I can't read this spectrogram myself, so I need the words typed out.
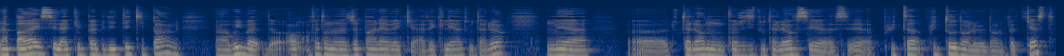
Là, pareil, c'est la culpabilité qui parle. oui, bah, en, fait, on en a déjà parlé avec, avec Léa tout à l'heure, mais tout à l'heure, quand je dis tout à l'heure, c'est plus, plus tôt dans le, dans le podcast.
